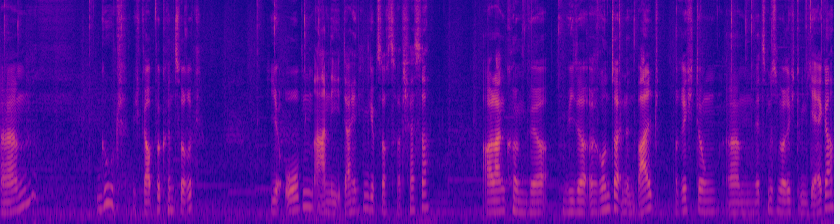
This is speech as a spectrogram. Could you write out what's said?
Ähm, gut, ich glaube, wir können zurück. Hier oben, ah nee, da hinten gibt es noch zwei Fässer. Aber dann können wir wieder runter in den Wald, Richtung, ähm, jetzt müssen wir Richtung Jäger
